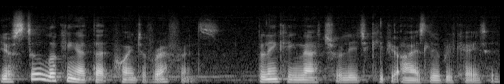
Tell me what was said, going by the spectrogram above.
you're still looking at that point of reference, blinking naturally to keep your eyes lubricated.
